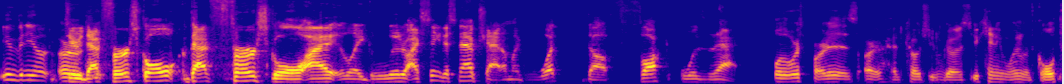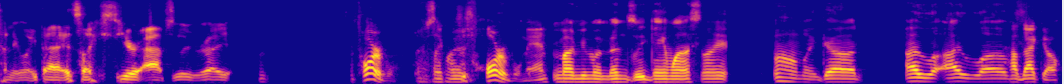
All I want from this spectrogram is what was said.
even video or, dude that first goal that first goal i like literally i seen the snapchat i'm like what the fuck was that well, the worst part is our head coach even goes, "You can't even win with goaltending like that." It's like you're absolutely right. It's horrible. It was like my, it's just horrible, man. Remind me of my men's league game last night. Oh my god, I lo- I love. How'd that go?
